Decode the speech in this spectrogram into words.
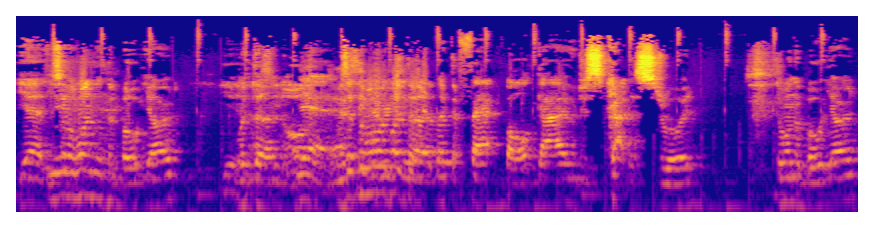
Yeah, you saw the one in the boatyard. Yeah, With the- all yeah, Is that the one with like the like the fat bald guy who just got destroyed? The one in the boatyard.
